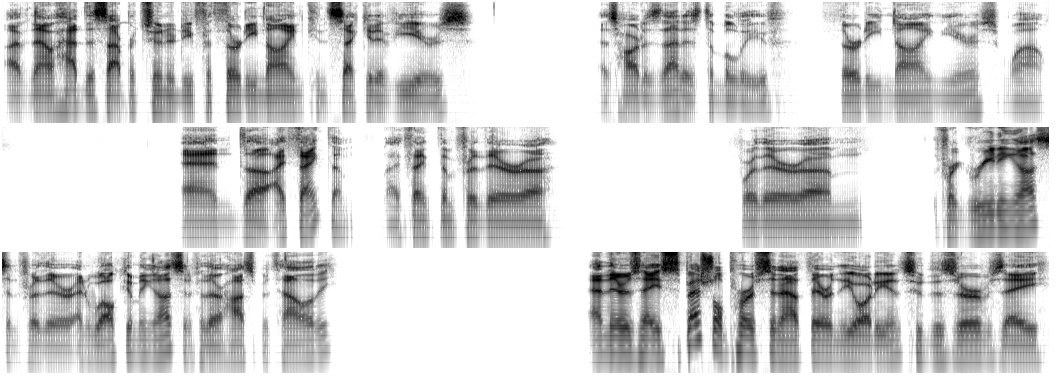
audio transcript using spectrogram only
I've now had this opportunity for 39 consecutive years as hard as that is to believe. 39 years. Wow. And uh, I thank them. I thank them for their uh, for their um, for greeting us and for their and welcoming us and for their hospitality. And there's a special person out there in the audience who deserves a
